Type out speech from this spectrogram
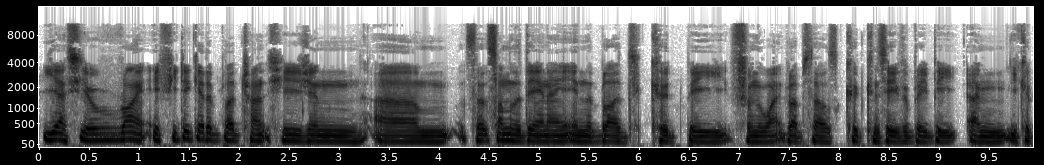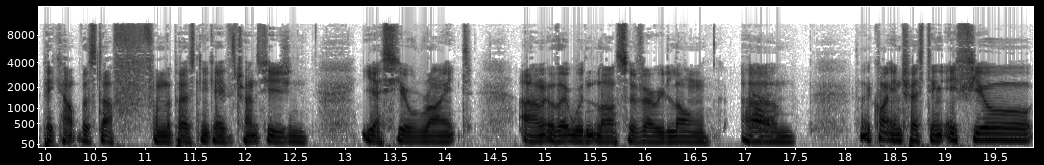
Yes, you're right. If you did get a blood transfusion, um, so some of the DNA in the blood could be from the white blood cells, could conceivably be, um, you could pick up the stuff from the person who gave the transfusion. Yes, you're right. Um, although it wouldn't last for very long. Um, so quite interesting. If you're,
